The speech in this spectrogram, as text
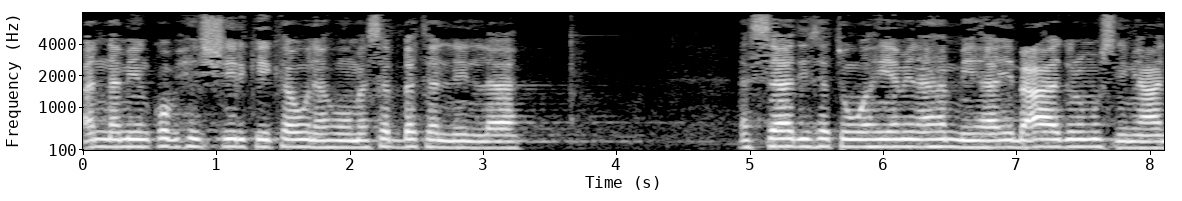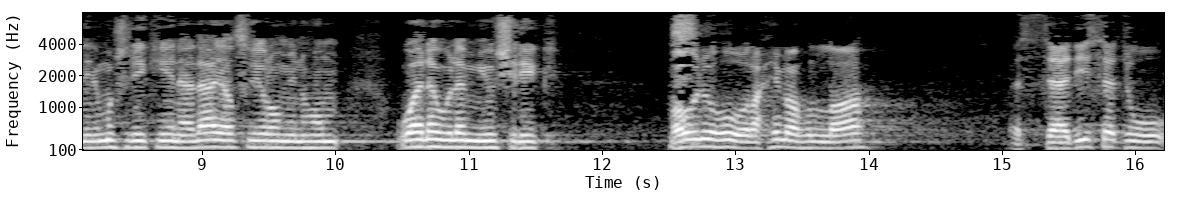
أن من قبح الشرك كونه مسبة لله. السادسة وهي من أهمها إبعاد المسلم عن المشركين لا يصير منهم ولو لم يشرك. قوله رحمه الله السادسة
